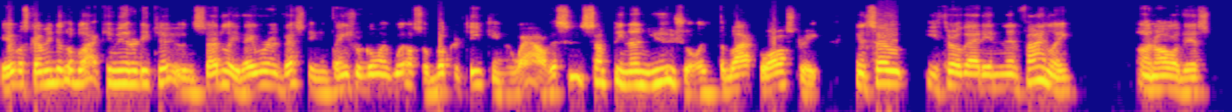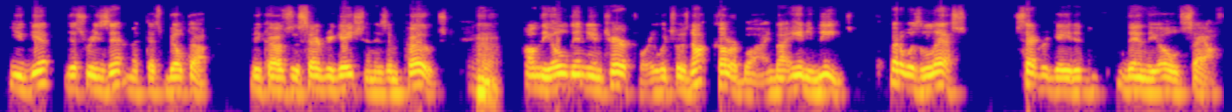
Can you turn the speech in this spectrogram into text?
it was coming to the black community too. And suddenly they were investing and things were going well. So Booker T came, wow, this is something unusual at the Black Wall Street. And so you throw that in. And then finally, on all of this, you get this resentment that's built up because the segregation is imposed mm-hmm. On the old Indian territory, which was not colorblind by any means, but it was less segregated than the old South.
